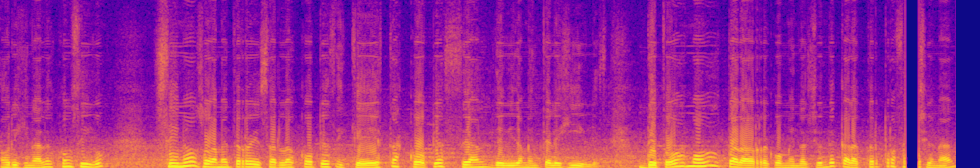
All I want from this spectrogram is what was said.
originales consigo, sino solamente revisar las copias y que estas copias sean debidamente legibles. De todos modos, para recomendación de carácter profesional,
